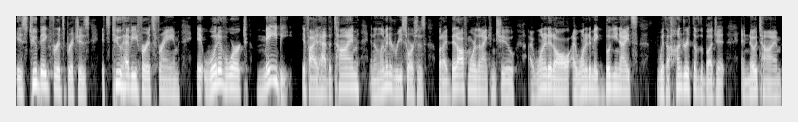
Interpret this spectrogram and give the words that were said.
is too big for its britches. It's too heavy for its frame. It would have worked maybe if I had had the time and unlimited resources, but I bit off more than I can chew. I wanted it all. I wanted to make Boogie Nights with a hundredth of the budget and no time.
